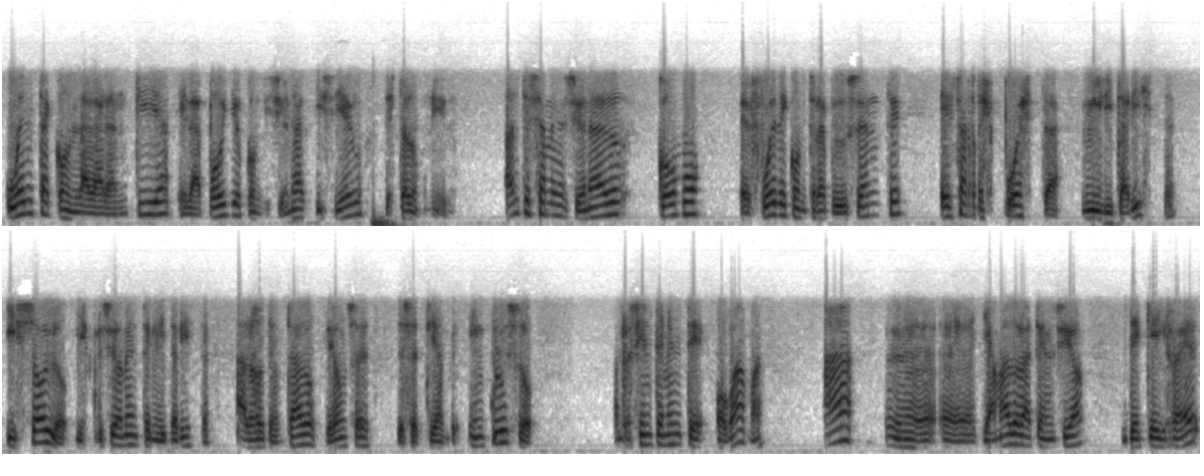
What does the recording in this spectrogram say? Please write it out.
Cuenta con la garantía, el apoyo condicional y ciego de Estados Unidos. Antes se ha mencionado cómo eh, fue de contraproducente esa respuesta militarista y solo y exclusivamente militarista a los atentados de 11 de septiembre. Incluso recientemente Obama ha eh, eh, llamado la atención de que Israel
